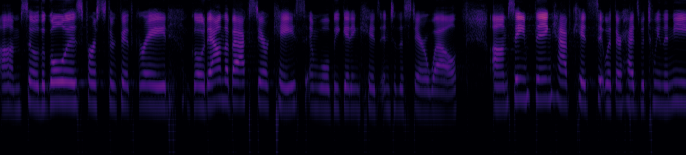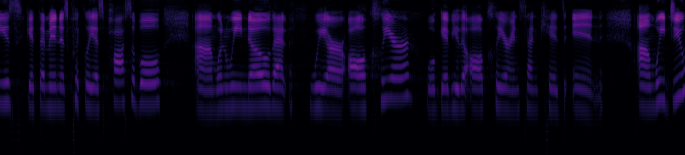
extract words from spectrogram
Um, so the goal is first through fifth grade, go down the back staircase, and we'll be getting kids into the stairwell. Um, same thing, have kids sit with their heads between the knees, get them in as quickly as possible. Um, when we know that we are all clear, we'll give you the all clear and send kids in. Um, we do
